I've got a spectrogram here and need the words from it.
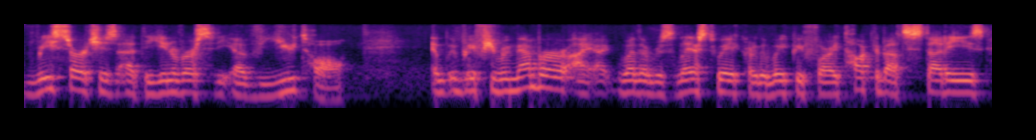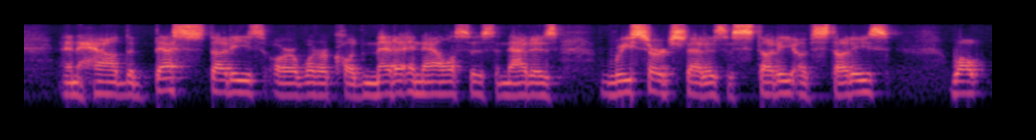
researchers at the University of Utah. And if you remember, I, whether it was last week or the week before, I talked about studies and how the best studies are what are called meta analysis, and that is research that is a study of studies. Well,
